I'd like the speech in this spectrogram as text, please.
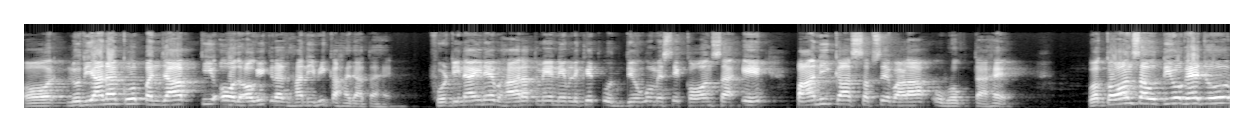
और लुधियाना को पंजाब की औद्योगिक राजधानी भी कहा जाता है। 49 है, भारत में निम्नलिखित उद्योगों में से कौन सा एक पानी का सबसे बड़ा उपभोक्ता है? वह कौन सा उद्योग है जो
